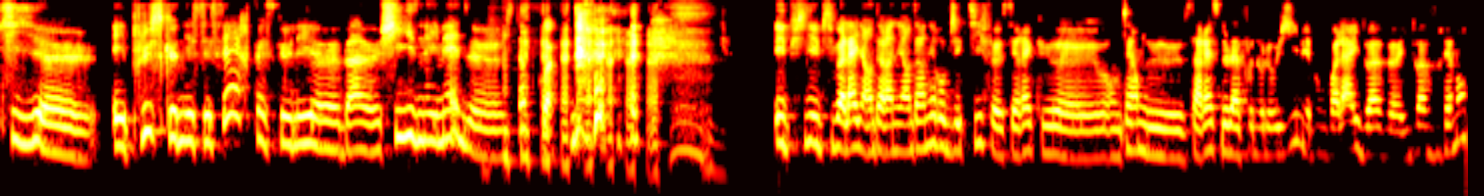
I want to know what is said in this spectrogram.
qui est plus que nécessaire parce que les bah, she is named, stop quoi. Et puis, et puis voilà, il y a un dernier, un dernier objectif. Euh, c'est vrai que euh, en termes de, ça reste de la phonologie, mais bon voilà, ils doivent, ils doivent vraiment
